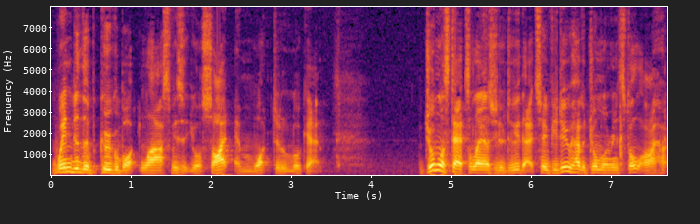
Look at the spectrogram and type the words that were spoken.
when did the Googlebot last visit your site and what did it look at. Joomla Stats allows you to do that. So if you do have a Joomla install, I,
